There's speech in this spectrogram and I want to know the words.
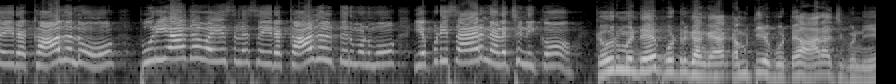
செய்யற காதலும் புரியாத வயசுல செய்யற காதல் திருமணமும் எப்படி சார் நிலைச்சு நிக்கும்? கவர்மெண்ட்டே போட்டிருக்காங்க கமிட்டியை போட்டு ஆராய்ச்சி பண்ணி.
